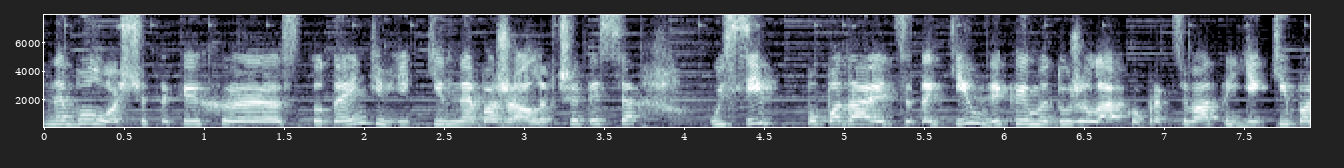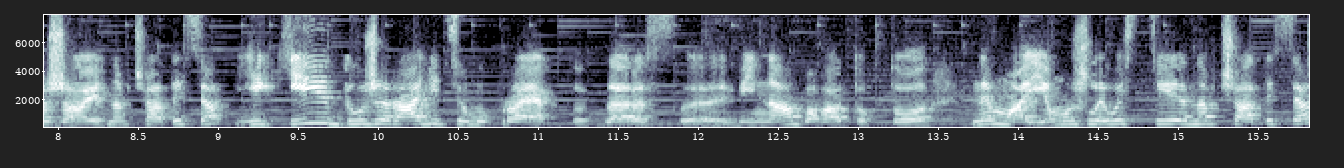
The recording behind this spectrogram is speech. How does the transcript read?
Не було ще таких е, студентів, які не бажали вчитися. Усі попадаються такі, з якими дуже легко працювати, які бажають навчатися, які дуже раді цьому проекту. Зараз е, війна, багато хто не має можливості навчатися,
